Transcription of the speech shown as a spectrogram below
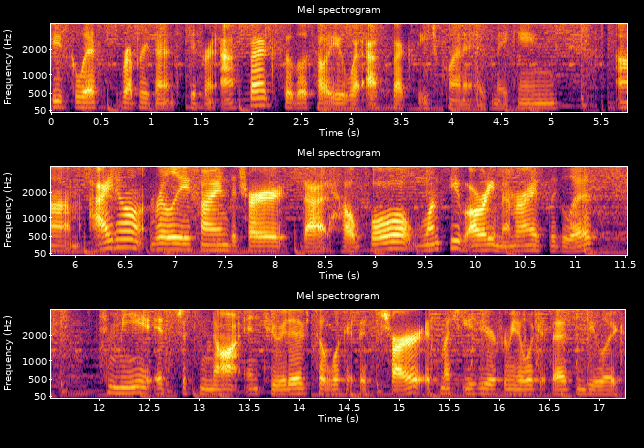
these glyphs represent different aspects, so they'll tell you what aspects each planet is making. Um, I don't really find the chart that helpful. Once you've already memorized the glyphs, to me, it's just not intuitive to look at this chart. It's much easier for me to look at this and be like,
